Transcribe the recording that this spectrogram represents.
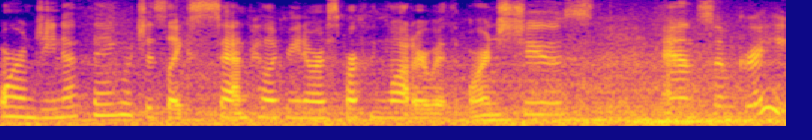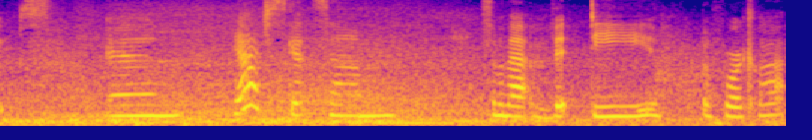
Orangina thing, which is like San Pellegrino or sparkling water with orange juice and some grapes. And yeah, just get some some of that Vit D before class.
